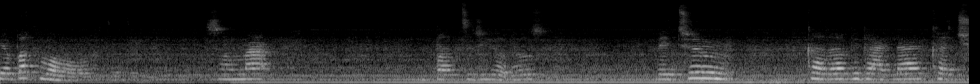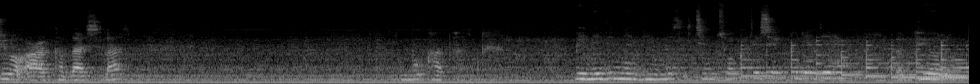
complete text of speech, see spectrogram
Ya bakma o dedi. Sonra batırıyoruz ve tüm karabiberler kaçıyor arkadaşlar. Bu kadar. Beni dinlediğiniz için çok teşekkür ederim. Öpüyorum.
